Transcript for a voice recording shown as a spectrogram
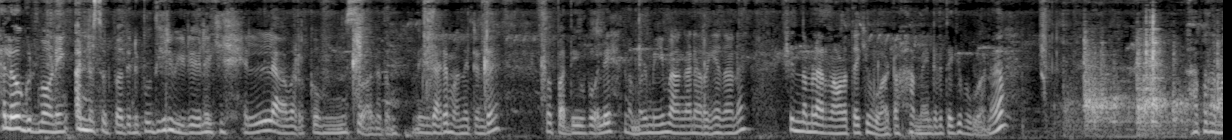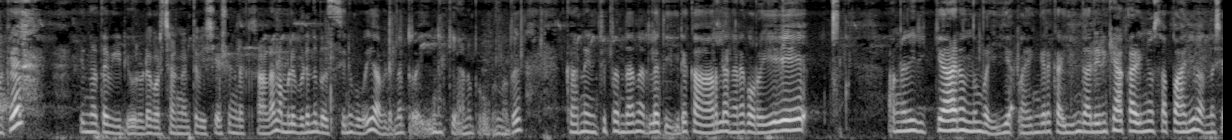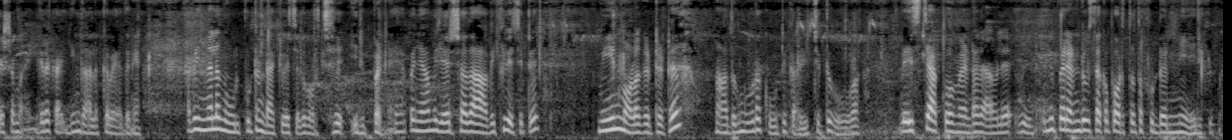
Hello good morning അന്നസുൽപ്പാത്തിന്റെ പുതിയൊരു വീഡിയോയിലേക്ക് എല്ലാവർക്കും സ്വാഗതം. മീൻകാരം വന്നിട്ടുണ്ട്. അപ്പോൾ പതിവ് പോലെ നമ്മൾ മീൻ വാങ്ങാൻ ഇറങ്ങിയതാണ്. പക്ഷെ ഇന്ന് നമ്മൾ എറണാകുളത്തേക്ക് പോകാം കേട്ടോ. അമ്മേന്റെ അടുത്തേക്ക് പോവാണ്. അപ്പോൾ നമുക്ക് ഇന്നത്തെ വീഡിയോയിലൂടെ കുറച്ച് അങ്ങനത്തെ വിശേഷങ്ങളൊക്കെ കാണാം. നമ്മൾ ഇവിടുന്ന് ബസ്സിന് പോയി അവിടുന്ന് ട്രെയിനൊക്കെയാണ് പോകുന്നത്. കാരണം എനിക്കിപ്പോൾ എന്താണെന്നറിയില്ല തീരെ കാറിൽ അങ്ങനെ കുറേ അങ്ങനെ ഇരിക്കാനൊന്നും വയ്യ. ഭയങ്കര കയ്യും കാലും. എനിക്ക് ആ കഴിഞ്ഞ ദിവസം പനി വന്ന ശേഷം ഭയങ്കര കയ്യും കാലൊക്കെ വേദനയാണ്. അപ്പോൾ ഇന്നലെ നൂൽപുട്ട് ഉണ്ടാക്കി വെച്ചത് കുറച്ച് ഇരിപ്പണ്ടേ. അപ്പോൾ ഞാൻ വിചാരിച്ചു അത് ആവിക്ക് വെച്ചിട്ട് മീൻ മുളകിട്ടിട്ട് അതും കൂടെ കൂട്ടി കഴിച്ചിട്ട് പോവുക വേസ്റ്റ് ആക്കുകയും വേണ്ട രാവിലെ. ഇനിയിപ്പോൾ രണ്ട് ദിവസമൊക്കെ പുറത്തത്തെ ഫുഡ് തന്നെയായിരിക്കും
